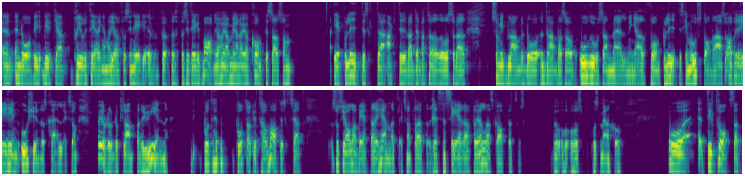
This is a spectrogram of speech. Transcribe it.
än, ändå vilka prioriteringar man gör för, sin egen, för, för, för sitt eget barn. Jag har, jag, jag har kompisar som är politiskt aktiva debattörer och sådär som ibland då drabbas av orosanmälningar från politiska motståndare, alltså av ren okynnesskäl. Liksom. Och då, då det du in på ett påtagligt traumatiskt sätt socialarbetare i hemmet liksom, för att recensera föräldraskapet hos, hos, människor. Och eh, till trots att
